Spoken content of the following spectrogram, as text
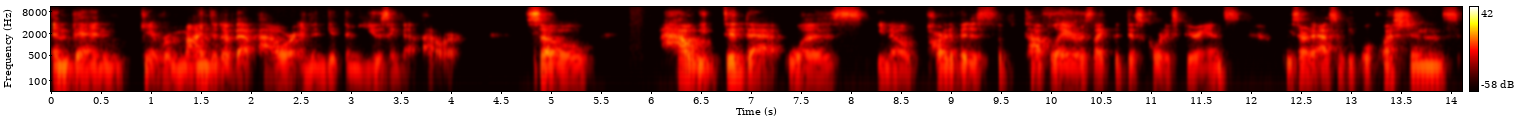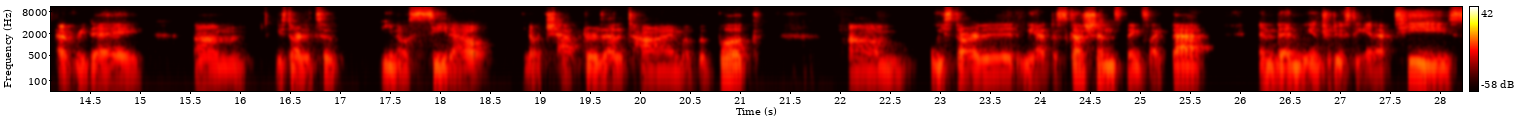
and then get reminded of that power and then get them using that power. So how we did that was, you know, part of it is the top layers like the Discord experience. We started asking people questions every day. Um, we started to, you know, seed out, you know, chapters at a time of the book. Um, we started, we had discussions, things like that. And then we introduce the NFTs,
